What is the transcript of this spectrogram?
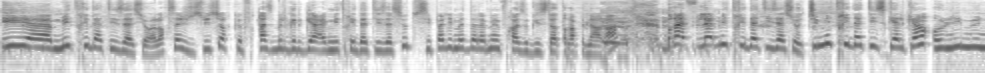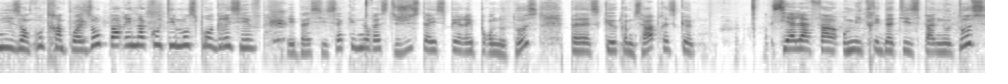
et euh, mitridatisation. Alors ça, je suis sûre que fras belgirga et mitridatisation, tu sais pas les mettre dans la même phrase, Augustin Bref, la mitridatisation. Tu mitridatises quelqu'un en l'immunisant contre un poison par une accoutumance progressive. Et ben, c'est ça qu'il nous reste juste à espérer pour nous tous, parce que comme ça, presque si à la fin on mitridatise pas nous tous,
